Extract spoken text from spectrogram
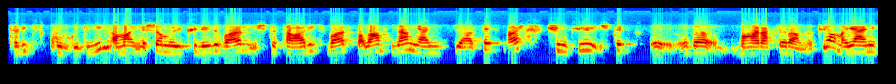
tabii ki kurgu değil ama yaşam öyküleri var, işte tarih var falan filan yani siyaset var. Çünkü işte e, o da baharatları anlatıyor ama yani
